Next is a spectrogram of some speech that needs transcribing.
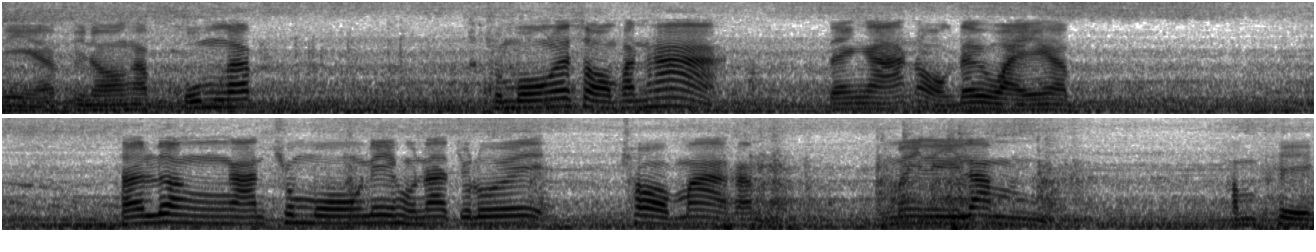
นี่ครับพี่น้องครับคุ้มครับ ชั่วโมงละ2,500 แต่งานออกได้ไวครับ ถ้าเรื่องงานชั่วโมงนี่หัวหน้าจุลุยชอบมากครับ ไม่รีล่ำทำเพลง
